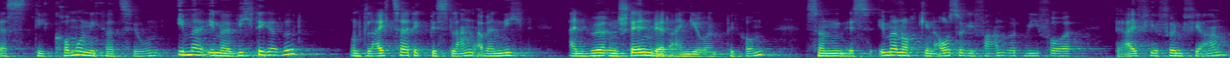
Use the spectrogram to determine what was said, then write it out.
dass die Kommunikation immer, immer wichtiger wird und gleichzeitig bislang aber nicht einen höheren Stellenwert eingeräumt bekommt, sondern es immer noch genauso gefahren wird wie vor drei, vier, fünf Jahren,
